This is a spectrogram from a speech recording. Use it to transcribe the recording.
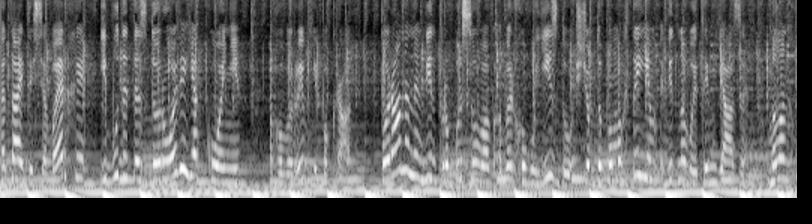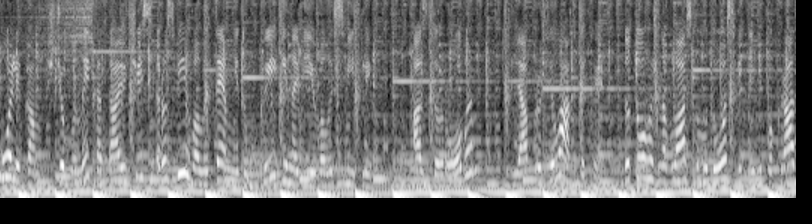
катайтеся верхи і будете здорові, як коні, говорив Гіппократ. Пораненим він прописував верхову їзду, щоб допомогти їм відновити м'язи, меланхолікам, щоб вони, катаючись, розвіювали темні думки і навіювали світлі, а здоровим для профілактики. До того ж, на власному досвіді Гіппократ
